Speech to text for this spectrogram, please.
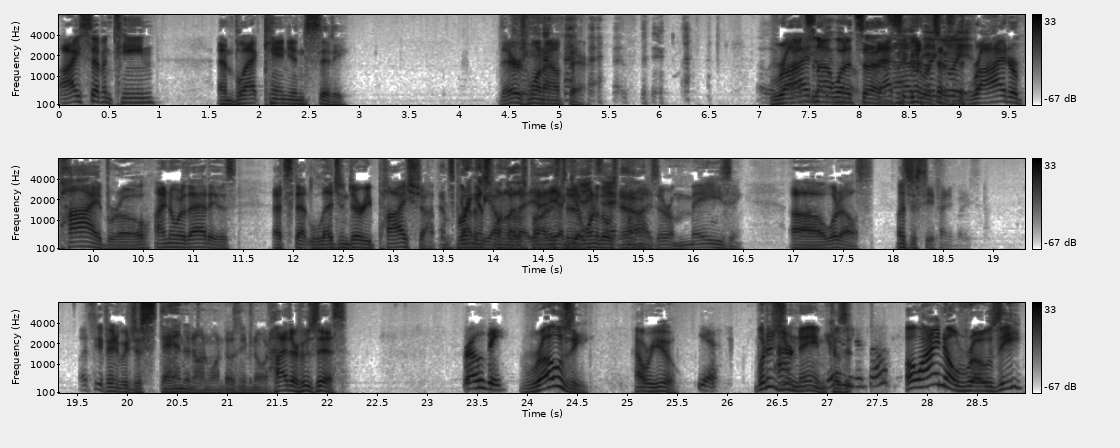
I seventeen and Black Canyon City. There's one out there. Ride. That's not what it says. That's a good one. like It says Ride or Pie, bro. I know where that is. That's that legendary pie shop. It's bring us one of those that- pies, Yeah, too. get one of those pies. They're amazing. Uh, what else? Let's just see if anybody's. Let's see if anybody's just standing on one doesn't even know it. Hi there. Who's this? Rosie. Rosie. How are you? Yes. What is your Um, name? good, it- oh, I know Rosie.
